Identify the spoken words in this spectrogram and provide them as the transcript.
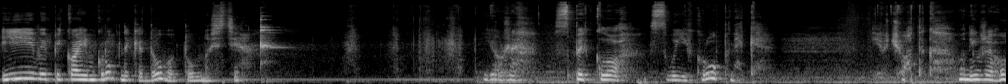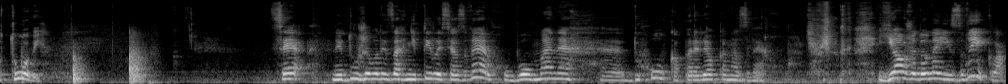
і випікаємо крупники до готовності. Я вже спекла свої крупники. Дівчатка, вони вже готові. Це не дуже вони загнітилися зверху, бо в мене е, духовка перелякана зверху. Я вже до неї звикла.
